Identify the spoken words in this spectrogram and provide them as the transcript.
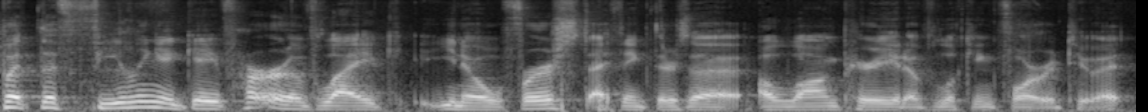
but the feeling it gave her of like, you know, first I think there's a, a long period of looking forward to it.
